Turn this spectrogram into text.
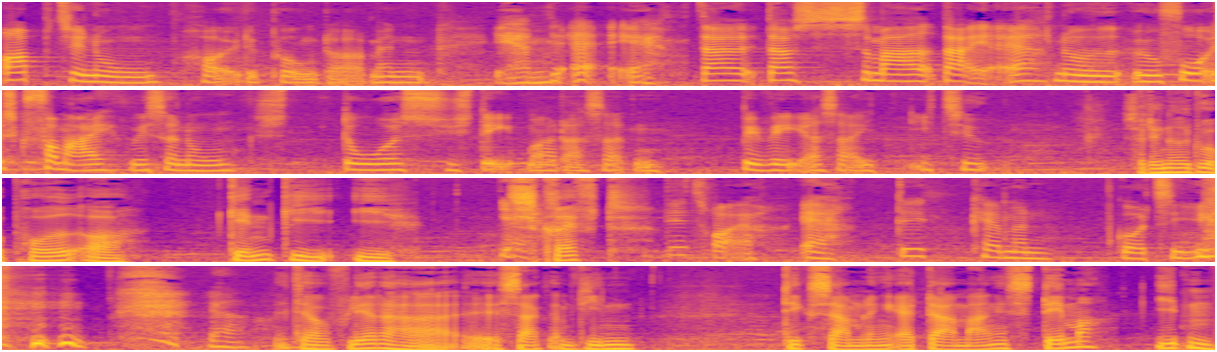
op til nogle højdepunkter. Man, ja, ja der, der er så meget, der er noget euforisk for mig ved sådan nogle store systemer, der sådan bevæger sig i, i tid. Så det er noget, du har prøvet at gengive i ja, skrift? det tror jeg. Ja, det kan man godt sige. ja. Der er jo flere, der har øh, sagt om din digtsamling, at der er mange stemmer i dem,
